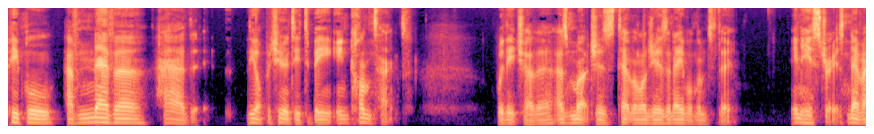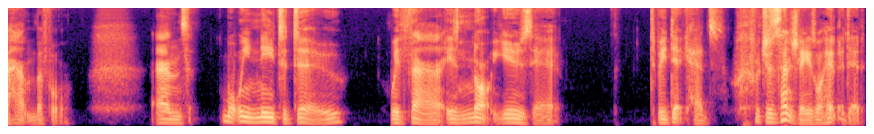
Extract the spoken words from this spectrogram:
People have never had the opportunity to be in contact with each other as much as technology has enabled them to do in history. It's never happened before, and what we need to do with that is not use it to be dickheads, which essentially is what Hitler did.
